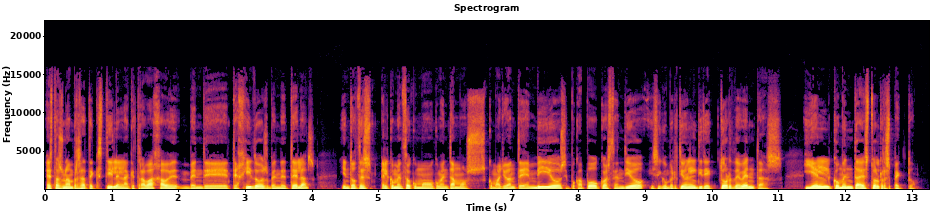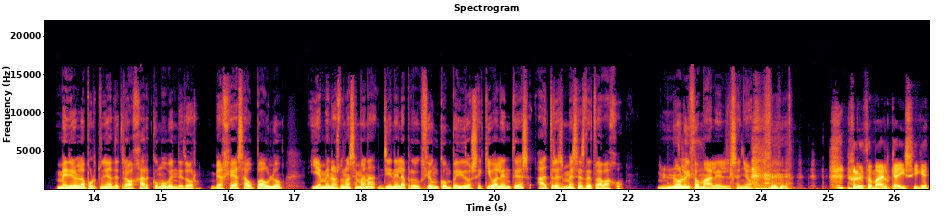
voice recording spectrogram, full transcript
Esta es una empresa textil en la que trabaja, vende tejidos, vende telas. Y entonces él comenzó, como comentamos, como ayudante de envíos y poco a poco ascendió y se convirtió en el director de ventas. Y él comenta esto al respecto. Me dieron la oportunidad de trabajar como vendedor. Viajé a Sao Paulo y en menos de una semana llené la producción con pedidos equivalentes a tres meses de trabajo. No lo hizo mal el señor. no lo hizo mal, que ahí sigue.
